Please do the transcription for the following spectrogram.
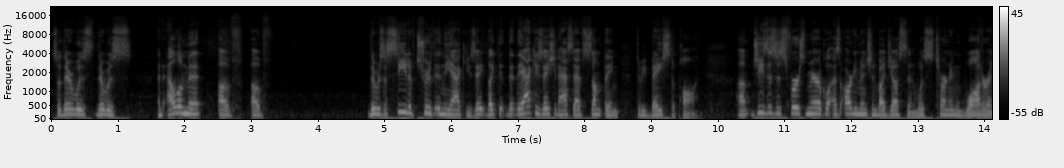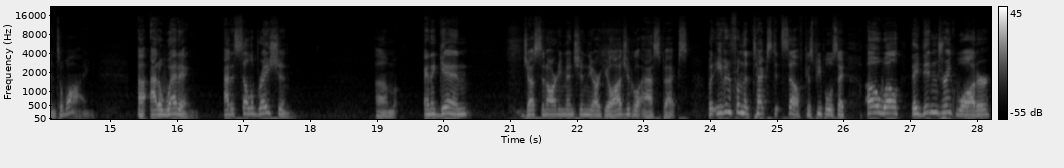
So there was there was an element of of there was a seed of truth in the accusation. Like the, the, the accusation has to have something to be based upon. Um, Jesus' first miracle, as already mentioned by Justin, was turning water into wine uh, at a wedding, at a celebration. Um, and again, Justin already mentioned the archaeological aspects, but even from the text itself, because people will say, oh, well, they didn't drink water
